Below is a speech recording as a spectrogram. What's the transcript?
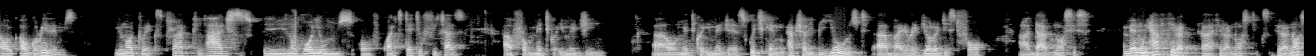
al algorithms, you know, to extract large, you know, volumes of quantitative features uh, from medical imaging uh, or medical images, which can actually be used uh, by radiologists for uh, diagnosis. And then we have thera uh, theranostics. Theranos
